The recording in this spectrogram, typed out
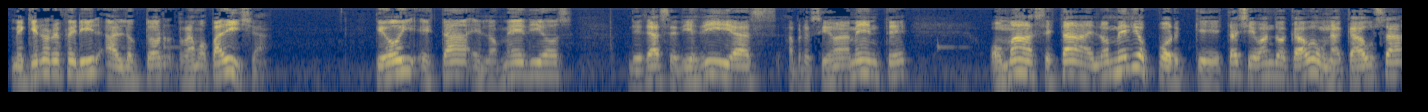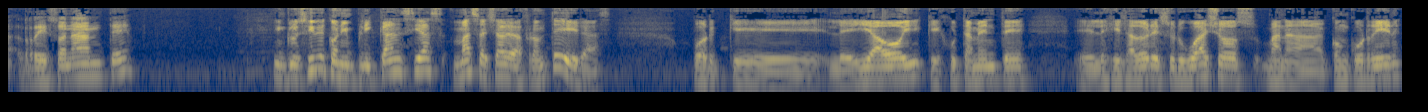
me quiero referir al doctor Ramos Padilla, que hoy está en los medios desde hace 10 días aproximadamente, o más está en los medios porque está llevando a cabo una causa resonante, inclusive con implicancias más allá de las fronteras, porque leía hoy que justamente eh, legisladores uruguayos van a concurrir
